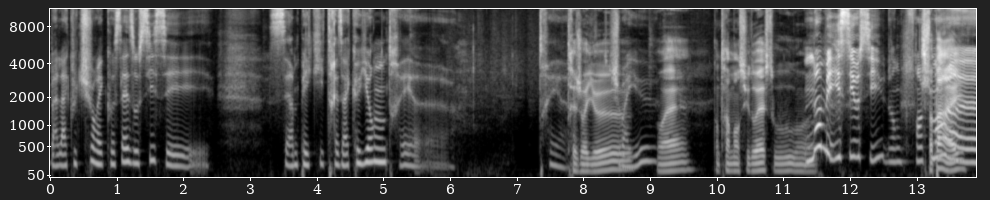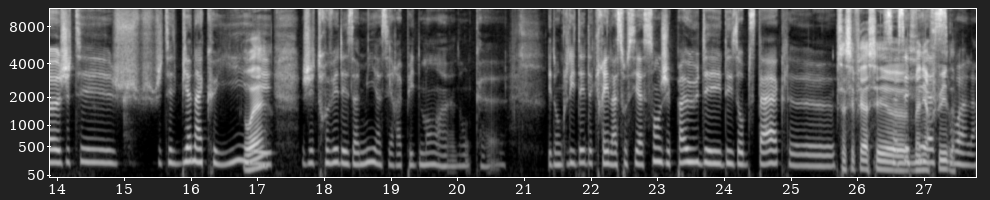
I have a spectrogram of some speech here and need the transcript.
bah, la culture écossaise aussi, c'est un pays qui est très accueillant, très, euh, très, euh, Très joyeux. joyeux. Ouais. Contrairement au sud-ouest où. euh, Non, mais ici aussi. Donc, franchement, euh, j'étais j'étais bien accueillie. Ouais. Et j'ai trouvé des amis assez rapidement. euh, donc, euh, et donc, l'idée de créer l'association, j'ai pas eu des, des obstacles. euh, Ça s'est fait assez euh, de fait manière assez- fluide. Voilà.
